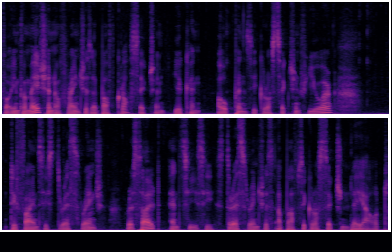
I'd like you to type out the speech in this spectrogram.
For information of ranges above cross-section, you can open the cross-section viewer, define the stress range result and see the stress ranges above the cross-section layout.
